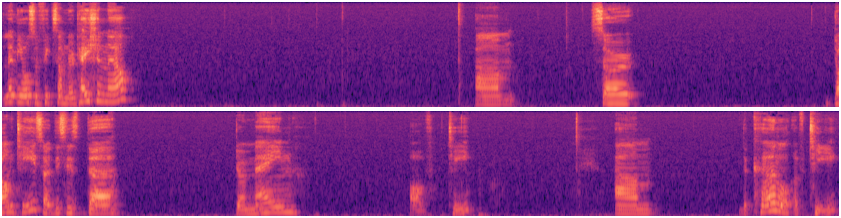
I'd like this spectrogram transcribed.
let me also fix some notation now. Um, so dom t, so this is the domain of t. Um, the kernel of t,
